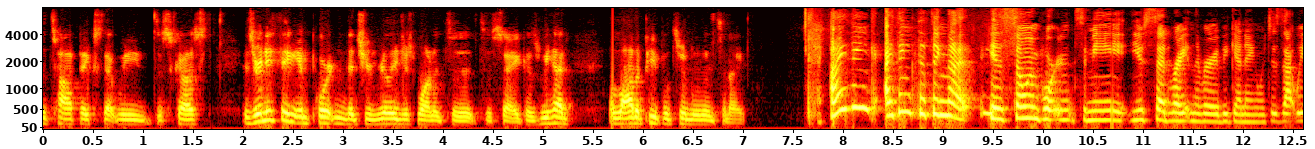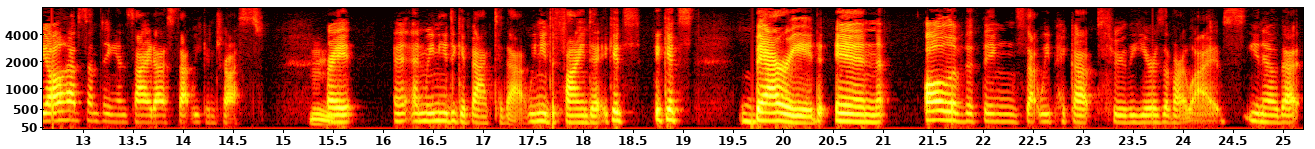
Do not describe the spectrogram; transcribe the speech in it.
the topics that we discussed. Is there anything important that you really just wanted to to say? Because we had a lot of people tuning in tonight. I think I think the thing that is so important to me, you said right in the very beginning, which is that we all have something inside us that we can trust, mm. right? And, and we need to get back to that. We need to find it. It gets it gets buried in all of the things that we pick up through the years of our lives. You know that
